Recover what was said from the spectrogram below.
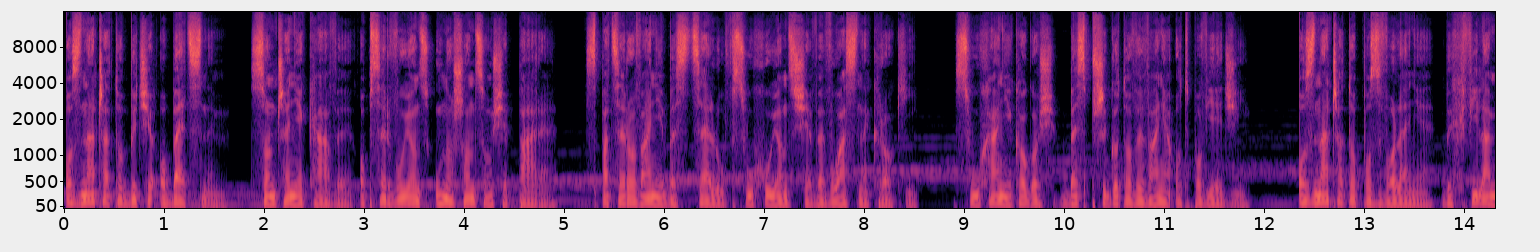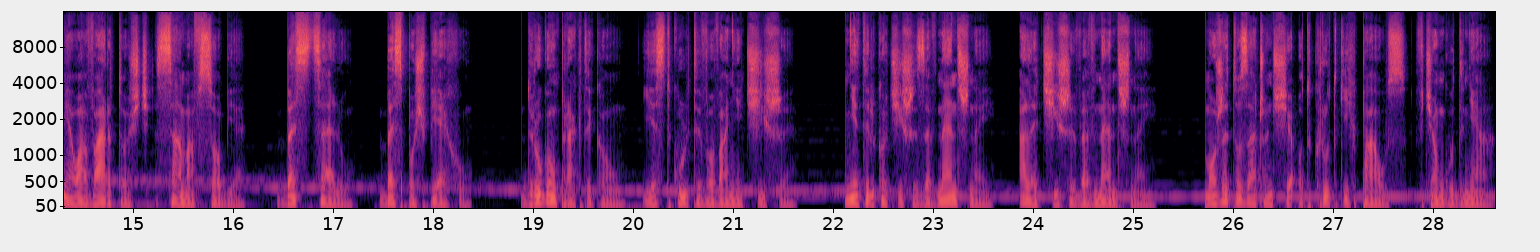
Oznacza to bycie obecnym, sączenie kawy, obserwując unoszącą się parę, spacerowanie bez celu, wsłuchując się we własne kroki, słuchanie kogoś bez przygotowywania odpowiedzi. Oznacza to pozwolenie, by chwila miała wartość sama w sobie, bez celu, bez pośpiechu. Drugą praktyką jest kultywowanie ciszy. Nie tylko ciszy zewnętrznej, ale ciszy wewnętrznej. Może to zacząć się od krótkich pauz w ciągu dnia.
